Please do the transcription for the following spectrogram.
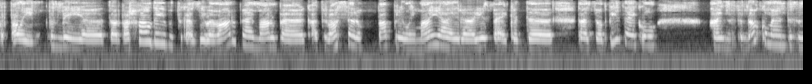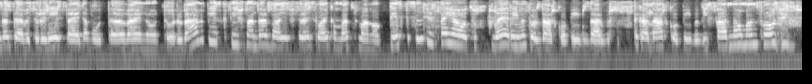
par palīdzību. Tas bija uh, caur pašvaldību, tā kā es dzīvoju Mārupē. Mārupē katru vasaru, aprīlī, maijā ir iespēja, kad tā aizpilda pieteikumu aiznes tur dokumentus, un tad tev tur ir iespēja dabūt vai nu tur bērnu pieskatīšanā darbā, ja tu esi laikam vecumā no 15, ja nejaucu, vai arī nu, tos dārzkopības darbus. Tā kā dārzkopība vispār nav mans lauciņš.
